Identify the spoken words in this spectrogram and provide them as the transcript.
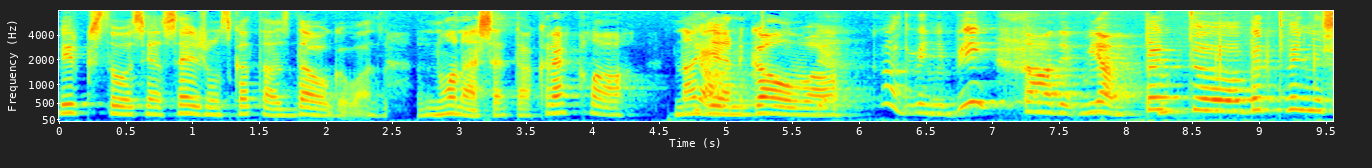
pirkstos, jā, sēž un skatās Daugavā. Nonēsētā kreklā, naģēna galvā. Jā. Kādi viņi bija? Tādi, jā. Bet, uh, bet viņas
